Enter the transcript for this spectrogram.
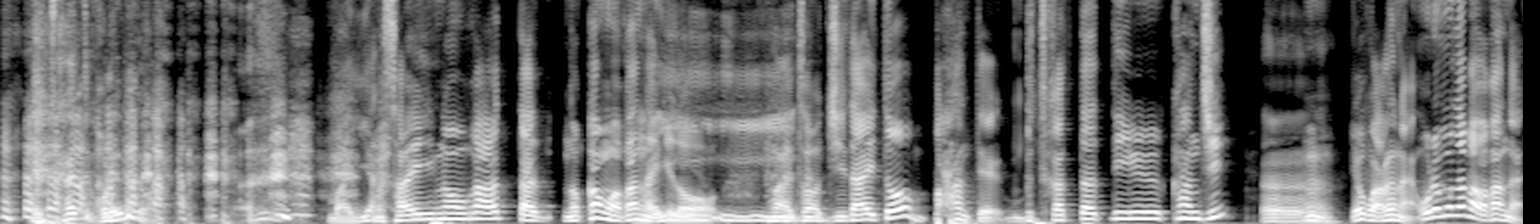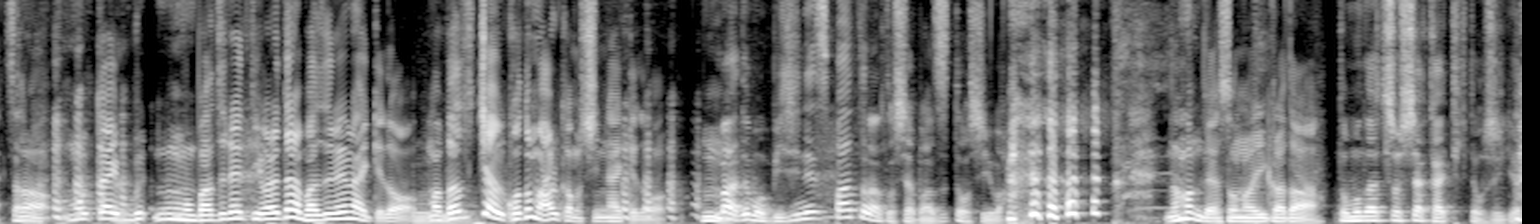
こいつ帰ってこれねえよ。まあいいや。まあ、才能があったのかもわかんないけどまあ、その時代とバンってぶつかったっていう感じ、うんううん。んよくわかんない。俺もだからわかんない。そのもう一回ぶ もうバズれって言われたらバズれないけど、まあ、バズっちゃうこともあるかもしれないけど、うん。まあでもビジネスパートナーとしてはバズってほしいわ。なんだよその言い方。友達としては帰ってきてほしいけど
